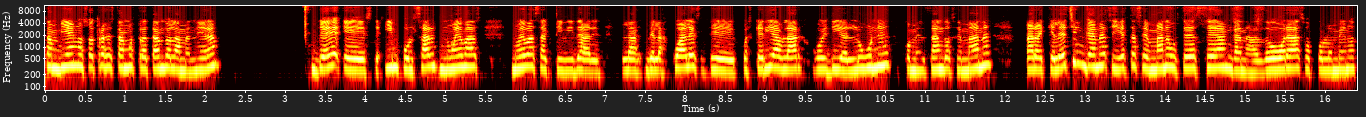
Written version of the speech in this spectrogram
también nosotros estamos tratando la manera de este, impulsar nuevas nuevas actividades, de las cuales eh, pues quería hablar hoy día lunes, comenzando semana, para que le echen ganas y esta semana ustedes sean ganadoras o por lo menos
